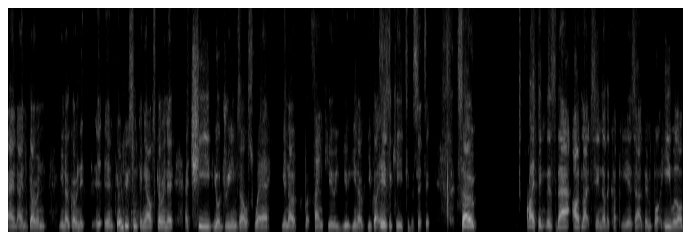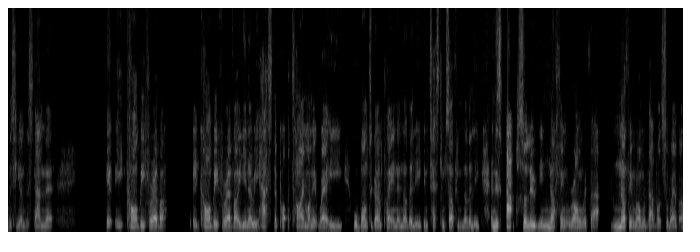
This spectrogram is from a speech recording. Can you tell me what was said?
and and go and you know go and eh, eh, go and do something else go and eh, achieve your dreams elsewhere you know but thank you you you know you've got here's the key to the city so i think there's that i'd like to see another couple of years out of him but he will obviously understand that it, it can't be forever it can't be forever. You know, he has to put a time on it where he will want to go and play in another league and test himself in another league. And there's absolutely nothing wrong with that. Nothing wrong with that whatsoever.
